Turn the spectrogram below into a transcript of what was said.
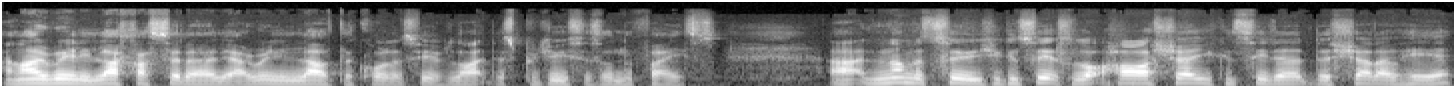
And I really, like I said earlier, I really love the quality of light this produces on the face. Uh, number two, as you can see, it's a lot harsher. You can see the, the shadow here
